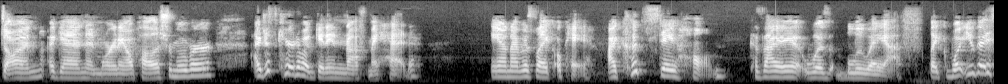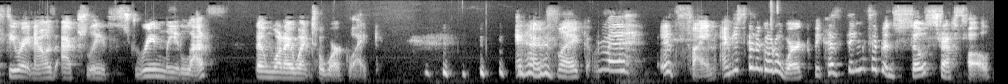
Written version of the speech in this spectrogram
Dawn again and more nail polish remover. I just cared about getting it off my head. And I was like, okay, I could stay home because I was blue AF. Like what you guys see right now is actually extremely less than what I went to work like. and I was like, meh, it's fine. I'm just going to go to work because things have been so stressful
